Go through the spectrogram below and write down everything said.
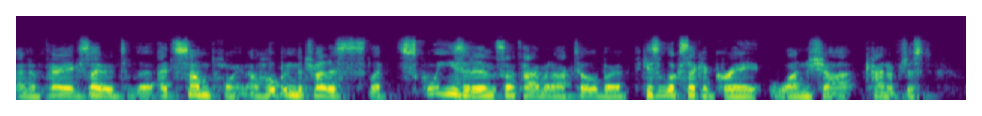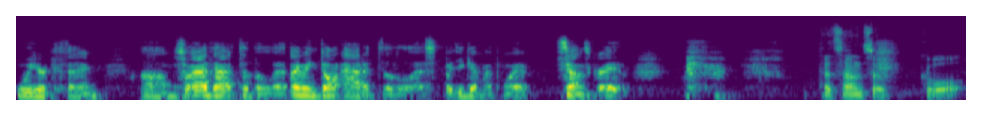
and I'm very excited to the at some point. I'm hoping to try to like squeeze it in sometime in October because it looks like a great one-shot kind of just weird thing. Um, so add that to the list. I mean, don't add it to the list, but you get my point. Sounds great. that sounds so cool.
